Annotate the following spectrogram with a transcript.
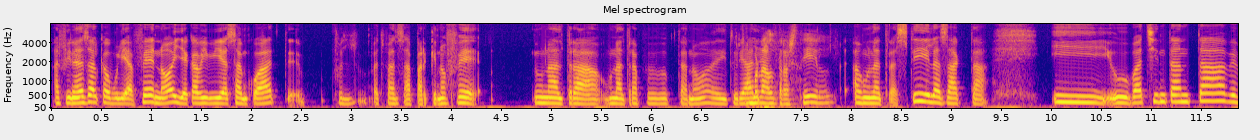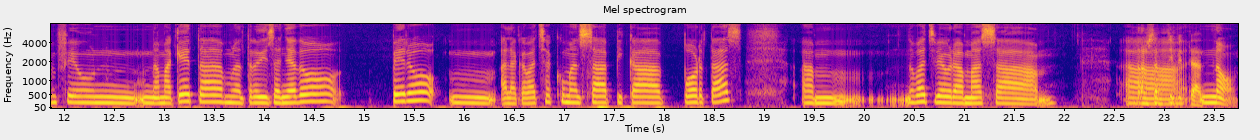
al final és el que volia fer, no? Ja que vivia a Sant Cugat, eh, pues, vaig pensar, per què no fer un altre, un altre producte no? editorial. Amb un altre estil. Amb un altre estil, exacte. I ho vaig intentar, vam fer un, una maqueta amb un altre dissenyador, però mm, a la que vaig començar a picar portes um, no vaig veure massa... Uh, Receptivitat. No,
